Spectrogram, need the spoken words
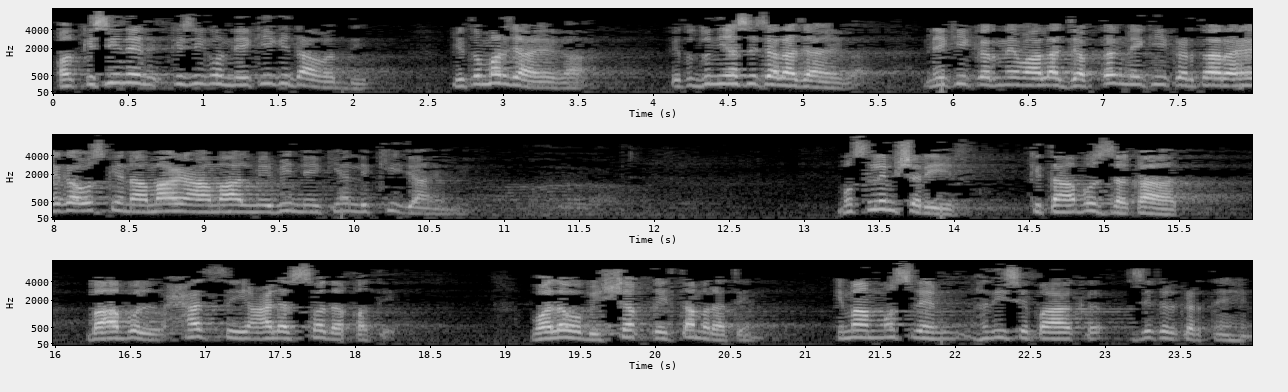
اور کسی نے کسی کو نیکی کی دعوت دی، یہ تو مر جائے گا۔ یہ تو دنیا سے چلا جائے گا۔ نیکی کرنے والا جب تک نیکی کرتا رہے گا، اس کے نامہ اعمال میں بھی نیکیاں لکھی جائیں گی۔ مسلم شریف، کتاب الزکات، باب الحد الصدقت ولو بشق تمرت امام مسلم حدیث پاک ذکر کرتے ہیں۔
